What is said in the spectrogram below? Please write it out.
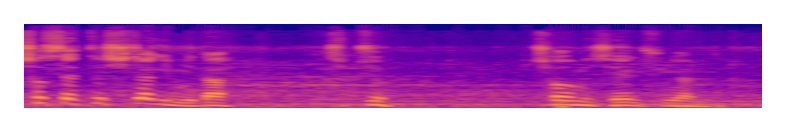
첫 세트 시작입니다. 집중. 처음이 제일 중요합니다.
